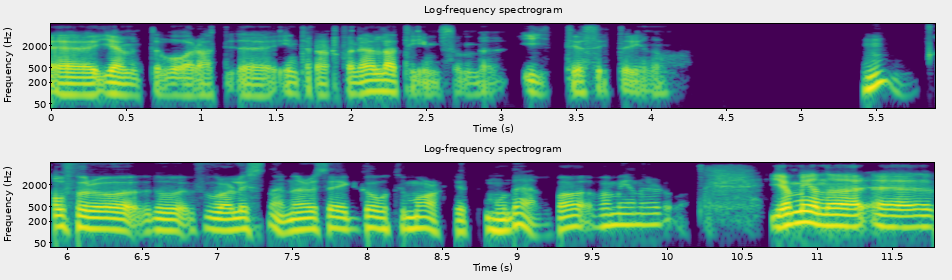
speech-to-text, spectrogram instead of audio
eh, jämte vårt eh, internationella team som IT sitter inom. Mm. Och för, att, då, för våra lyssnare, när du säger go-to-market-modell, vad, vad, menar du då? Jag menar eh,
